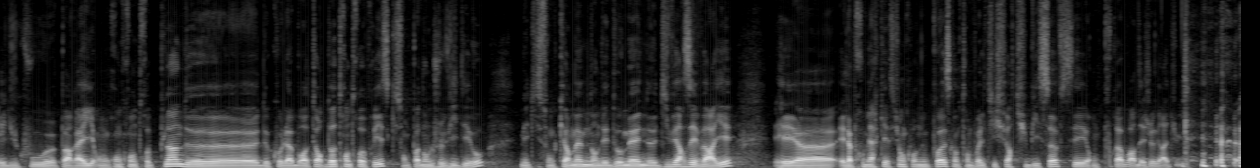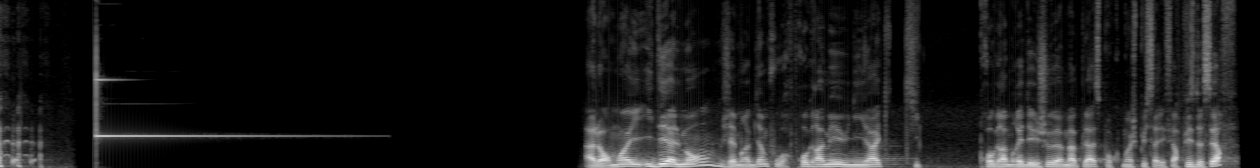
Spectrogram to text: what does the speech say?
Et du coup, pareil, on rencontre plein de, collaborateurs d'autres entreprises qui ne sont pas dans le jeu vidéo, mais qui sont quand même dans des domaines divers et variés. Et, et la première question qu'on nous pose quand on voit le t-shirt Ubisoft, c'est on pourrait avoir des jeux gratuits? Alors moi, idéalement, j'aimerais bien pouvoir programmer une IA qui programmerait des jeux à ma place pour que moi je puisse aller faire plus de surf.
